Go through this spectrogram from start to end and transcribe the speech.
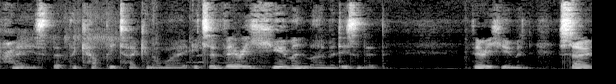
prays that the cup be taken away. It's a very human moment, isn't it? Very human. So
